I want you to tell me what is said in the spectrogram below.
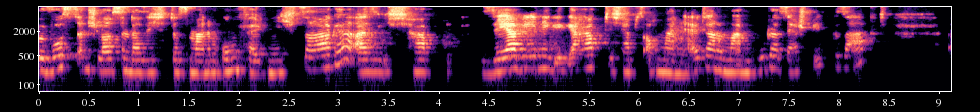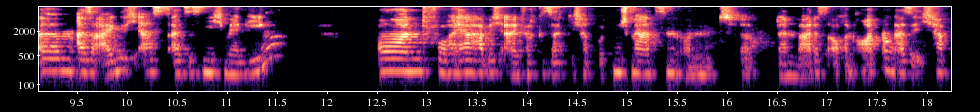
bewusst entschlossen, dass ich das meinem Umfeld nicht sage. Also ich habe sehr wenige gehabt. Ich habe es auch meinen Eltern und meinem Bruder sehr spät gesagt. Ähm, also eigentlich erst, als es nicht mehr ging. Und vorher habe ich einfach gesagt, ich habe Rückenschmerzen und äh, dann war das auch in Ordnung. Also ich habe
